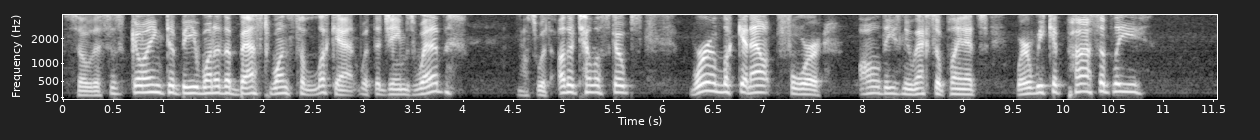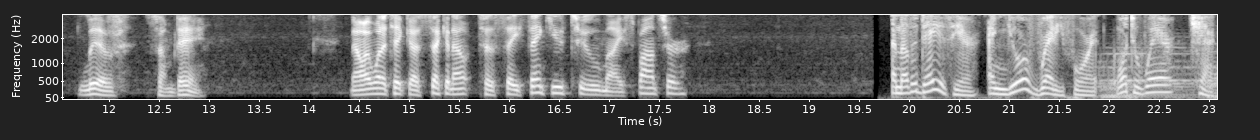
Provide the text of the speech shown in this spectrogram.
So, this is going to be one of the best ones to look at with the James Webb. Also, with other telescopes, we're looking out for all these new exoplanets where we could possibly live someday. Now, I want to take a second out to say thank you to my sponsor. Another day is here, and you're ready for it. What to wear? Check.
